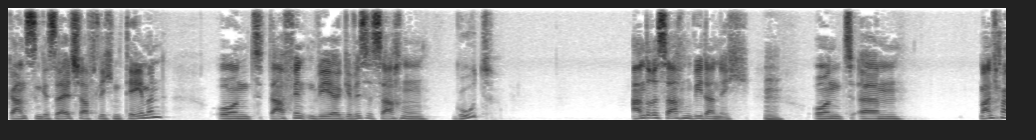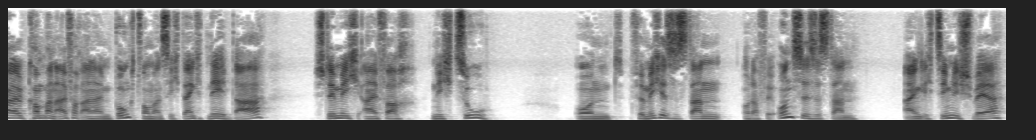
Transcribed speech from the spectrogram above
ganzen gesellschaftlichen Themen. Und da finden wir gewisse Sachen gut, andere Sachen wieder nicht. Hm. Und ähm, manchmal kommt man einfach an einen Punkt, wo man sich denkt, nee, da stimme ich einfach nicht zu. Und für mich ist es dann, oder für uns ist es dann eigentlich ziemlich schwer,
